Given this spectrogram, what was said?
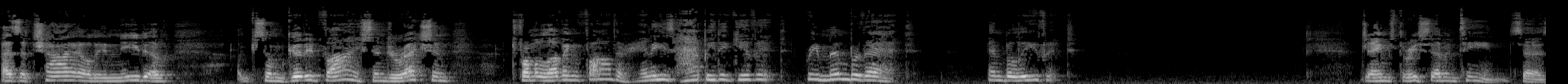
as a child in need of some good advice and direction from a loving Father, and He's happy to give it. Remember that and believe it. James 3:17 says,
